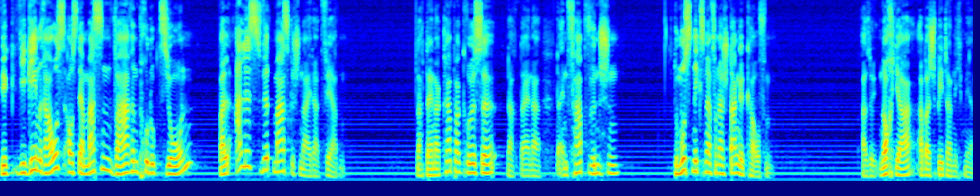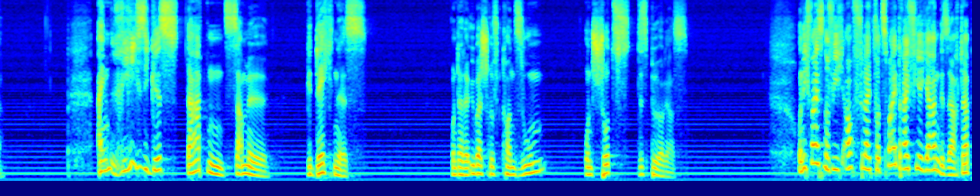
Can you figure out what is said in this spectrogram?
Wir, wir gehen raus aus der Massenwarenproduktion, weil alles wird maßgeschneidert werden. Nach deiner Körpergröße, nach deiner, deinen Farbwünschen. Du musst nichts mehr von der Stange kaufen. Also noch ja, aber später nicht mehr. Ein riesiges Datensammelgedächtnis unter der Überschrift Konsum und Schutz des Bürgers. Und ich weiß noch, wie ich auch vielleicht vor zwei, drei, vier Jahren gesagt habe,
